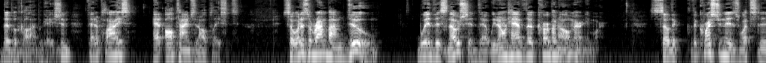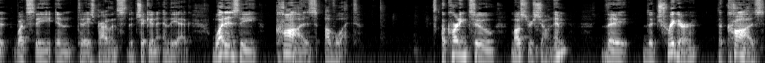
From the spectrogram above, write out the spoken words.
biblical obligation that applies at all times and all places. So what does the Rambam do with this notion that we don't have the korban Omer anymore? So the, the question is, what's the what's the in today's parlance the chicken and the egg? What is the cause of what? According to most Rishonim, the the trigger, the cause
